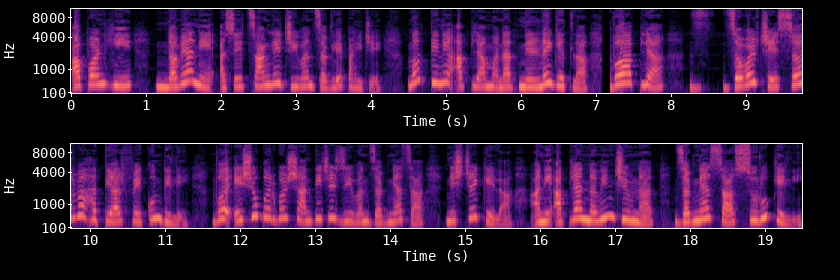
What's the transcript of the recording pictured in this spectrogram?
आपण ही नव्याने असे चांगले जीवन जगले पाहिजे. मग तिने आपल्या मनात निर्णय घेतला व आपल्या जवळचे सर्व हत्यार फेकून दिले व येशू बरोबर शांतीचे जीवन जगण्याचा निश्चय केला आणि आपल्या नवीन जीवनात जगण्याचा सुरू केली.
